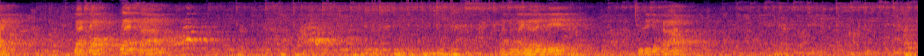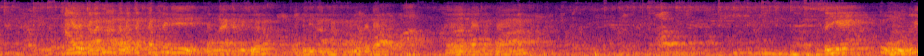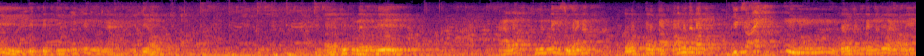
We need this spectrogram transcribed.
แหวกสองแหวกสามมาทางไหนเลยทีนี้ อยู่ที่ตรงกลางเอาจ่ายพลาดแต่ว่าจับบอลไม่ดีบอลแรกยังไม่สวยครับบอลอยู่ที่อันครับอาวุธในบอลเออออกทางขวา ตีเองโอ้โหติดติดยิงนิดนึงไงนิดเดียวเออทุกเร็วทีแต่ว่าคืนไม่สวยครับโดนโต้กลับอาวุธในบอลยิงซ้ายอือหือโกจำเป็นแล้วด้วยครับวันนี้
